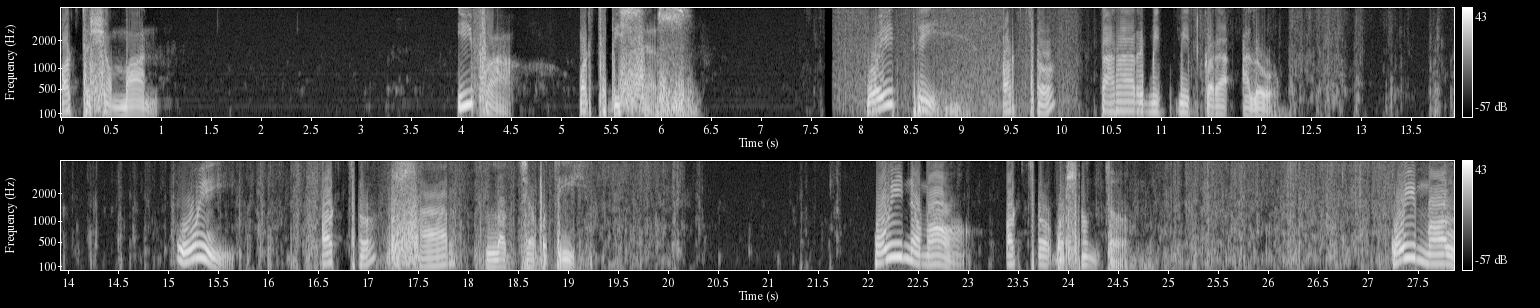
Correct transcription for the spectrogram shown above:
অর্থ সম্মান। ইফা অর্থ বিশ্বাস। ওয়েত্রী অর্থ তারার মিটমিট করা আলো। ওই অর্থ সার লজ্জাবতী। ওই নম অর্থ বসন্ত। ওই মল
